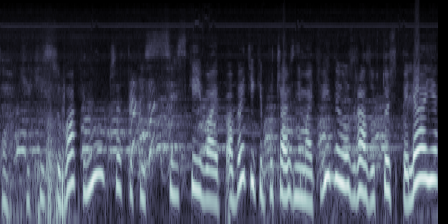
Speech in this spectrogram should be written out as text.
Так, якісь собаки. Ну, це такий сільський вайб. Аби тільки почав знімати відео, зразу хтось пиляє,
